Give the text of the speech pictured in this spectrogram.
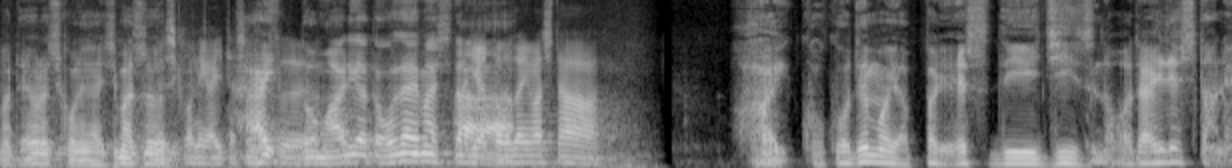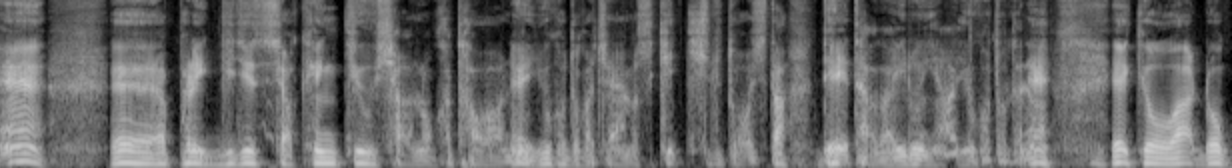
またよろしくお願いします。よろしくお願いいたします。どうもありがとうございました。ありがとうございました。はい、ここでもやっぱり SDGs の話題でしたね。えー、やっぱり技術者、研究者の方はね、言うことが違います。きっちりとしたデータがいるんや、いうことでね。えー、今日は六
